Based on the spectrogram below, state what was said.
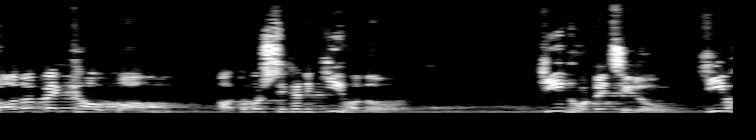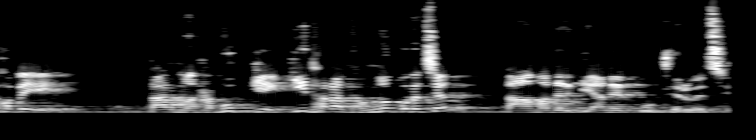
তদপেক্ষাও কম। অতঃপর সেখানে কি হলো? কি ঘটেছিল? কীভাবে তার মাহবুবকে কি ধারা ধন্য করেছেন? তা আমাদের জ্ঞানের ঊর্ধ্বে রয়েছে।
